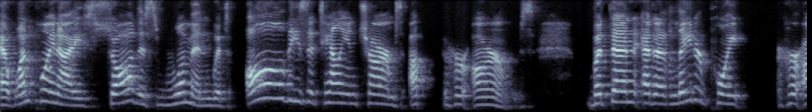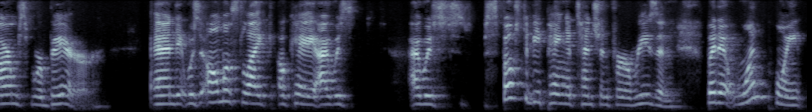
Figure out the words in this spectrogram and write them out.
at one point i saw this woman with all these italian charms up her arms. But then at a later point her arms were bare. And it was almost like okay i was i was supposed to be paying attention for a reason. But at one point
